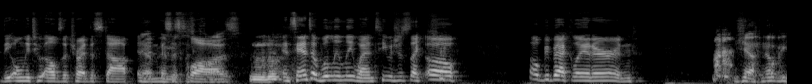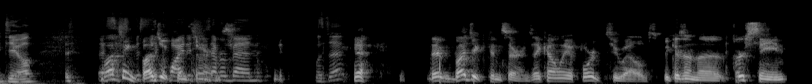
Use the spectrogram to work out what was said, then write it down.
the only two elves that tried to stop, and Yeah, then and Mrs. Mrs. Claus. Mhm. And Santa willingly went. He was just like, "Oh, I'll be back later." And Yeah, no big deal. that's Well, I think this is the budget quietest she's ever concerns. been. What's that? They're budget concerns. They can only afford two elves because in the first scene,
